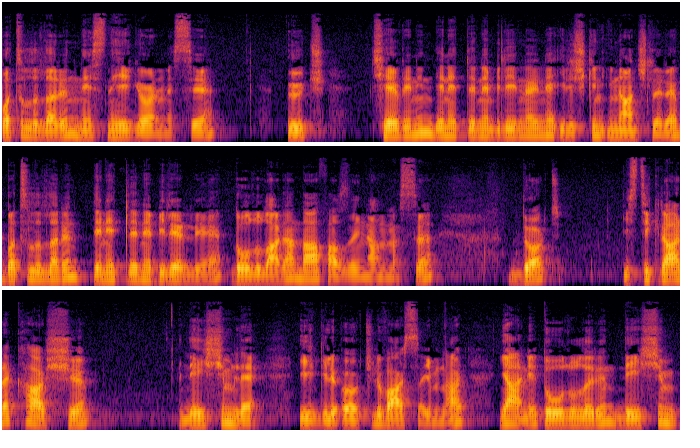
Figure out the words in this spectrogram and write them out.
Batılıların nesneyi görmesi. 3. Çevrenin denetlenebilirliğine ilişkin inançları Batılıların denetlenebilirliğe doğululardan daha fazla inanması. 4. İstikrara karşı değişimle ilgili örtülü varsayımlar Yani doğuluların değişim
